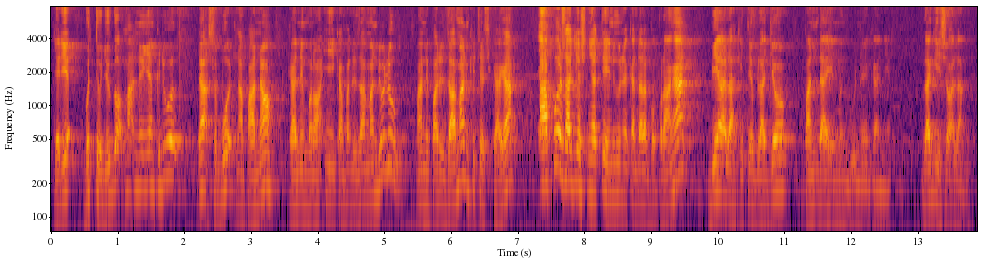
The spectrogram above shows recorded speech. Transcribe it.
Jadi betul juga makna yang kedua. Tak sebut nak panah kerana meraihkan pada zaman dulu. Mana pada zaman kita sekarang apa saja senjata yang digunakan dalam peperangan, biarlah kita belajar pandai menggunakannya. Lagi soalan.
